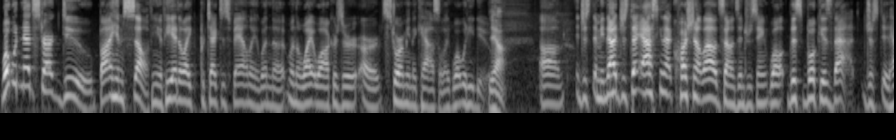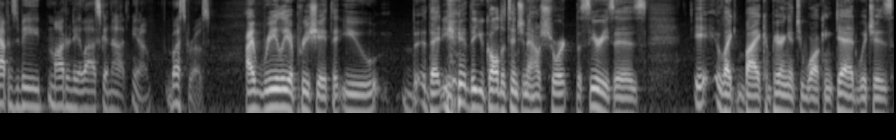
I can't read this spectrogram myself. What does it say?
what would Ned Stark do by himself? You know, if he had to like protect his family when the when the White Walkers are, are storming the castle, like what would he do? yeah. Um, it just, I mean, that just that asking that question out loud sounds interesting. Well, this book is that. Just it happens to be modern day Alaska, not you know Westeros. I really appreciate that you that you that you called attention to how short the series is, it, like by comparing it to Walking Dead, which is,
